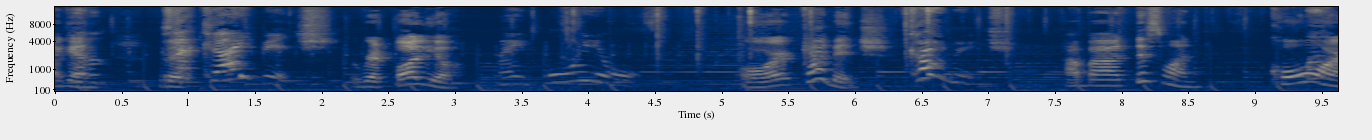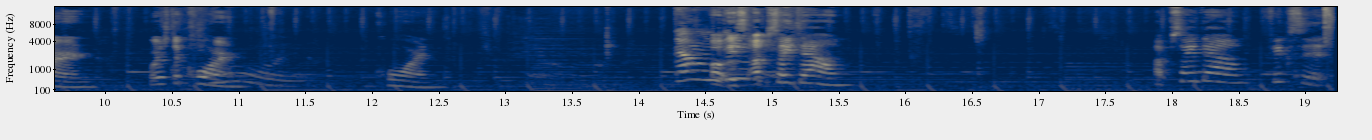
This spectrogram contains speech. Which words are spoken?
Again, The Re- cabbage. repolyo boil. or cabbage. Cabbage. How about this one? Corn. Where's the corn? Corn. Corn. Down Oh, it's upside down. Upside down. Fix it.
